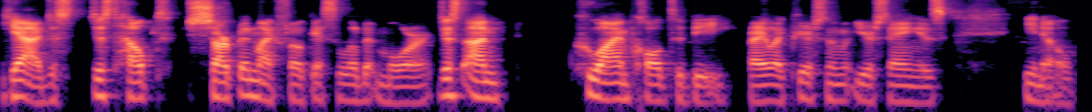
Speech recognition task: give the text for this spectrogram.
yeah just just helped sharpen my focus a little bit more just on who i'm called to be right like pearson what you're saying is you know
